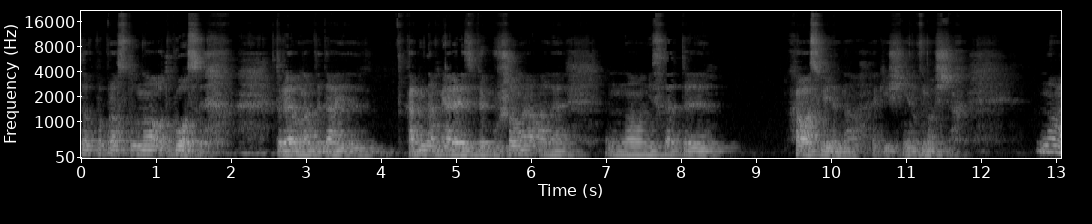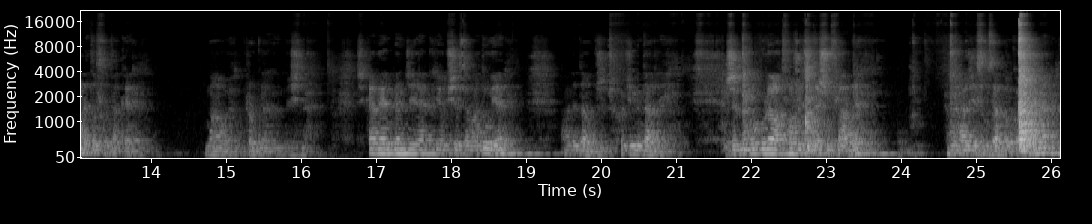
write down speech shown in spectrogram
to po prostu no, odgłosy, które ona wydaje. Kabina w miarę jest wygłuszona, ale no niestety hałasuje na jakichś nierównościach. No ale to są takie małe problemy, myślę. Ciekawe jak będzie, jak ją się załaduje, ale dobrze, przechodzimy dalej. Żeby w ogóle otworzyć te szuflady, na razie są zablokowane,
